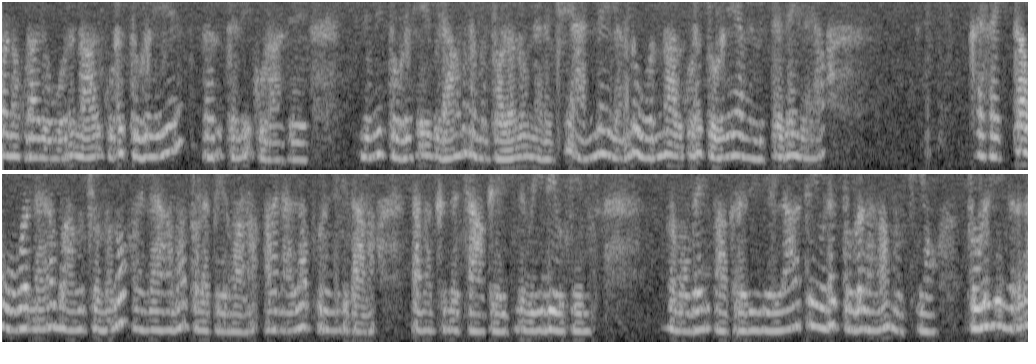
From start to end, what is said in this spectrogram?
பண்ணக்கூடாது? ஒரு நாள் கூட தொழுகையை நிறுத்தவே கூடாது. இனிமேல் தொழுகையை விடாமல் நம்ம தொழணும்னு நினச்சி அன்னையிலேருந்து ஒரு நாள் கூட தொழுகையை அவன் விட்டதே இல்லையா? கரெக்டா ஒவ்வொரு நேரம் வாங்க சொன்னதும் அவன் வேகமாக தொலை அவன் நல்லா புரிஞ்சுக்கிட்டானா. நமக்கு இந்த சாக்லேட் இந்த வீடியோ கேம்ஸ் இந்த மொபைல் பார்க்கறது இது எல்லாத்தையும் விட தொழுகை தான் முக்கியம். தொழுகைங்கிறது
